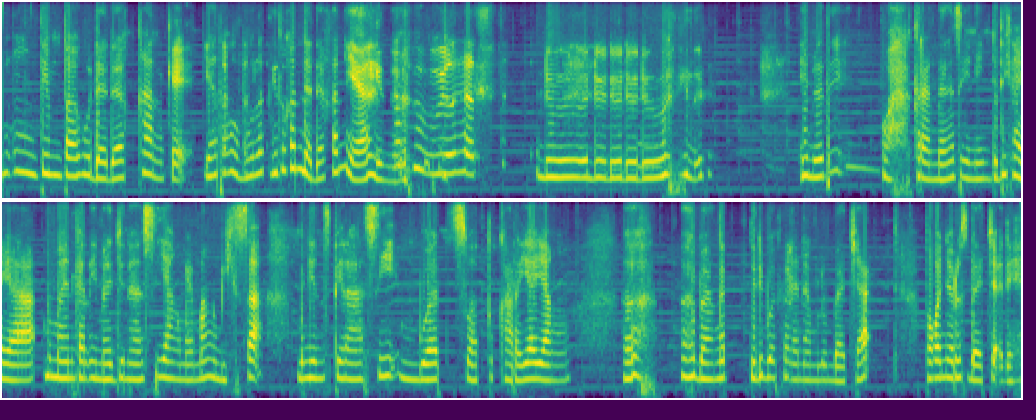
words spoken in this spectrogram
mhm, tim tahu dadakan, kayak ya tahu bulat gitu kan dadakan ya gitu. Bulat. Duh duh duh duh duh gitu. Ini berarti wah keren banget sih ini. Jadi kayak memainkan imajinasi yang memang bisa menginspirasi membuat suatu karya yang, eh eh banget. Jadi buat kalian yang belum baca, pokoknya harus baca deh.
